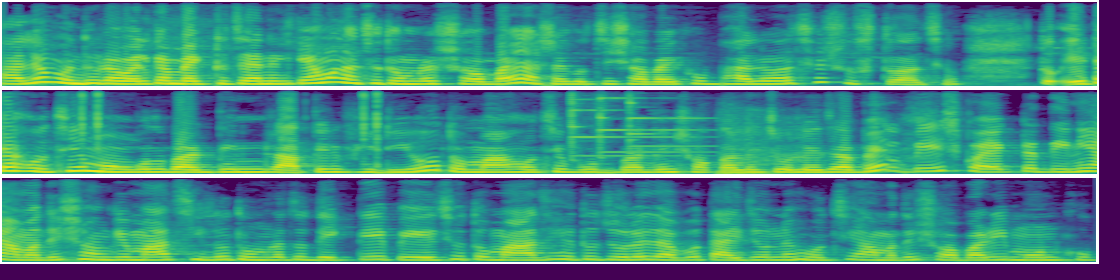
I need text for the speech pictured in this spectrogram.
হ্যালো বন্ধুরা ওয়েলকাম ব্যাক টু চ্যানেল কেমন আছো তোমরা সবাই? আশা করছি সবাই খুব ভালো আছো, সুস্থ আছো। তো এটা হচ্ছে মঙ্গলবার দিন রাতের ভিডিও তো মা হচ্ছে বুধবার দিন সকালে চলে যাবে। বেশ কয়েকটা দিনই আমাদের সঙ্গে মা ছিল, তোমরা তো দেখতেই পেয়েছ। তো মা যেহেতু চলে যাব, তাই জন্য হচ্ছে আমাদের সবারই মন খুব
